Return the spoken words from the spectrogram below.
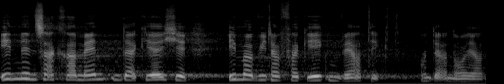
in den Sakramenten der Kirche immer wieder vergegenwärtigt und erneuert.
